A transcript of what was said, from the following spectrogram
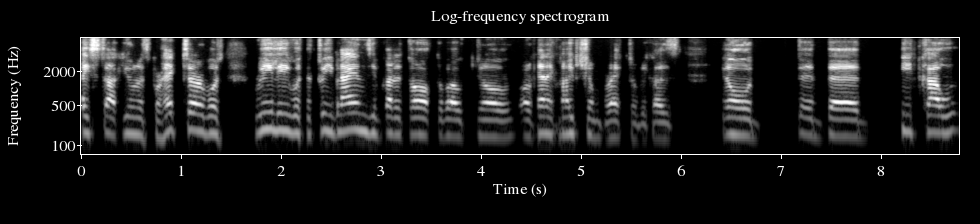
livestock units per hectare. But really, with the three bands, you've got to talk about you know organic nitrogen per hectare because you know the the each cow,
